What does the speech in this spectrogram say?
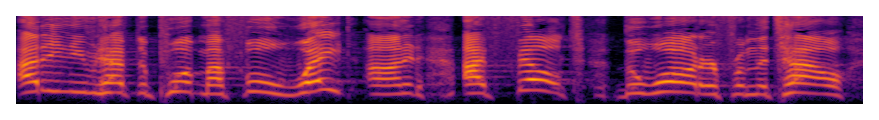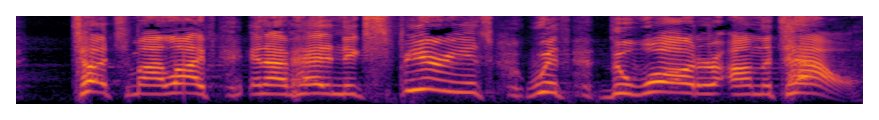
I didn't even have to put my full weight on it. I felt the water from the towel touch my life, and I've had an experience with the water on the towel.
